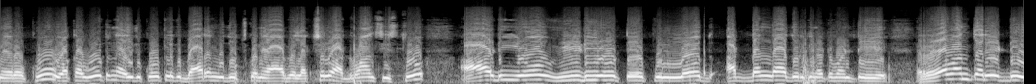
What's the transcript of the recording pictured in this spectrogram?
మేరకు ఒక ఓటుని ఐదు కోట్లకు బేరం కుదుర్చుకొని యాభై లక్షలు అడ్వాన్స్ ఇస్తూ ఆడియో వీడియో టేపుల్లో అడ్డంగా దొరికినటువంటి రేవంత్ రెడ్డి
